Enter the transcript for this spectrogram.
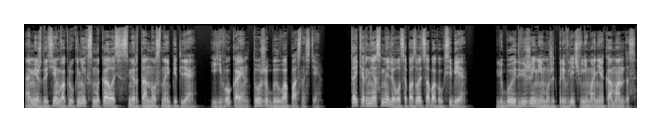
А между тем вокруг них смыкалась смертоносная петля, и его Каин тоже был в опасности. Такер не осмеливался позвать собаку к себе. Любое движение может привлечь внимание командос.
